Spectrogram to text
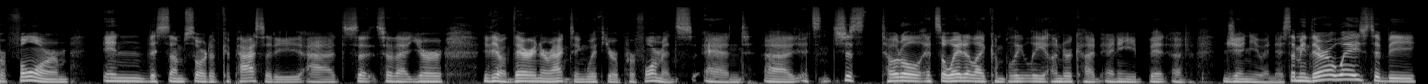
perform in the, some sort of capacity uh, so, so that you're you know they're interacting with your performance. And uh, it's just total it's a way to like completely undercut any bit of genuineness. I mean there are ways to be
